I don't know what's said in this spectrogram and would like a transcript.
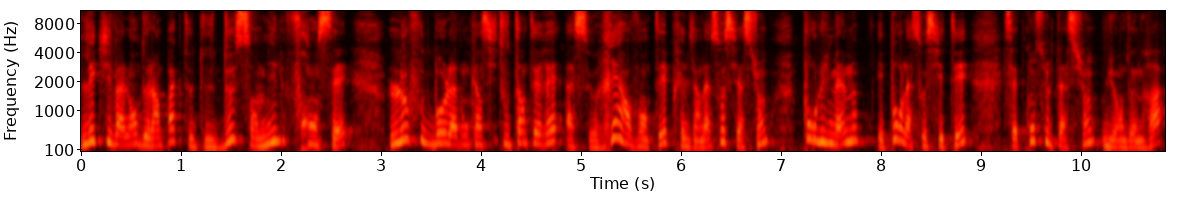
l'équivalent de l'impact de 200 000 Français. Le football a donc ainsi tout intérêt à se réinventer, prévient l'association, pour lui-même et pour la société. Cette consultation lui en donnera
